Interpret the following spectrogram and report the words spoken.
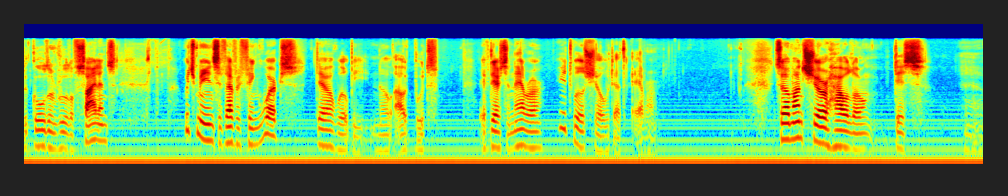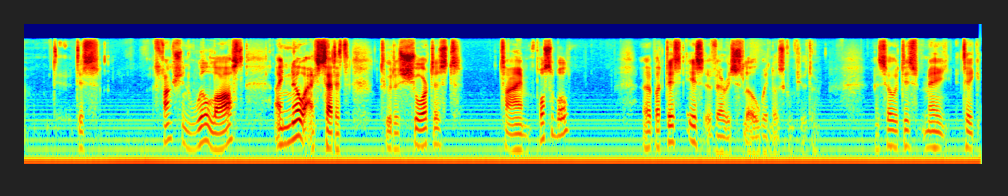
the golden rule of silence which means if everything works there will be no output. If there's an error, it will show that error. So I'm unsure how long this uh, this function will last. I know I've set it to the shortest time possible, uh, but this is a very slow Windows computer. And so this may take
